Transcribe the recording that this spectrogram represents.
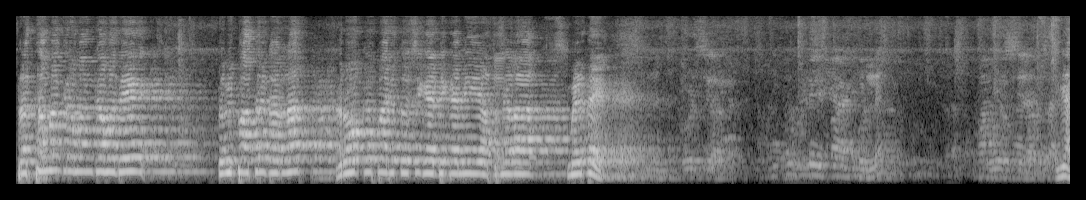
प्रथम क्रमांकामध्ये तुम्ही पात्र ठरलात. रोख पारितोषिक या ठिकाणी आपल्याला मिळते या.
